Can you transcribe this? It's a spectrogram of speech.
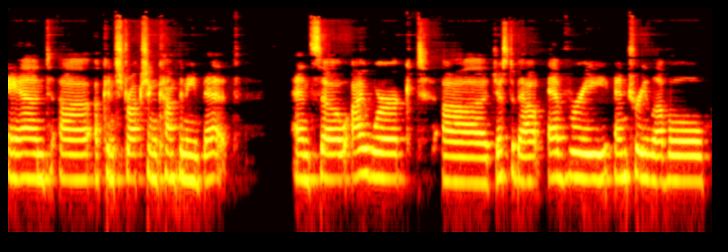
and uh, a construction company bid. And so I worked uh, just about every entry level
